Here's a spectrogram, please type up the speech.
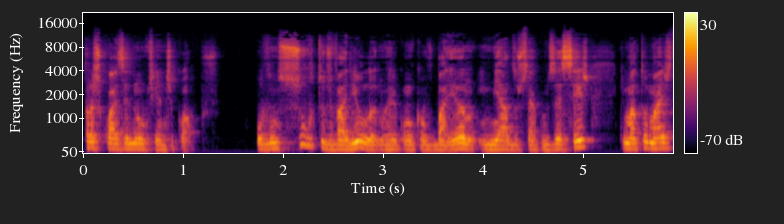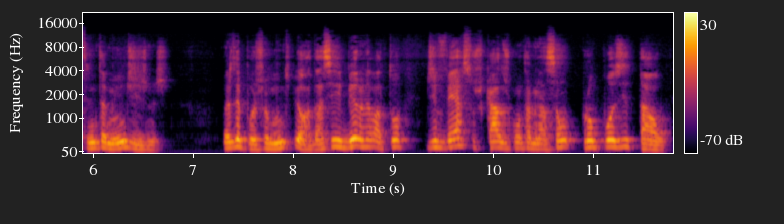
para as quais ele não tinha anticorpos. Houve um surto de varíola no Recôncavo Baiano, em meados do século XVI, que matou mais de 30 mil indígenas. Mas depois foi muito pior. Darcy Ribeiro relatou diversos casos de contaminação proposital.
